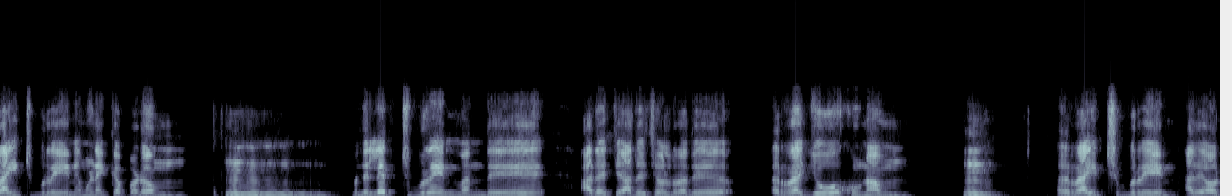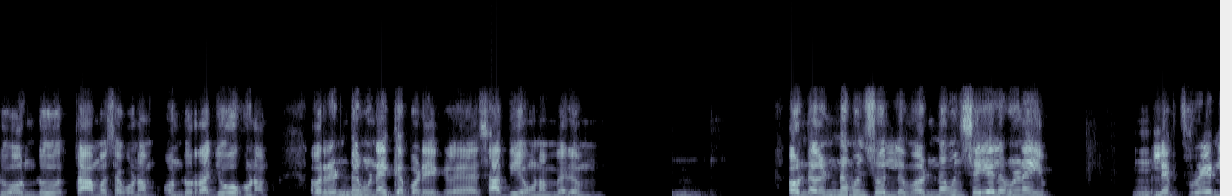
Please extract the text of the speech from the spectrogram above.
ரைட் பிரெயினும் இணைக்கப்படும். இந்த லெஃப்ட் பிரெயின் வந்து அதை அது சொல்றது ரஜோ குணம் ரைட் பிரெயின் அது ஒரு ஒன்று தாமச குணம் ஒன்று ரஜோ குணம் அப்ப ரெண்டும் இணைக்கப்படையில சாத்திய குணம் வரும். எண்ணமும் சொல்லும் எண்ணமும் செயலும் இணையும். Left brain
